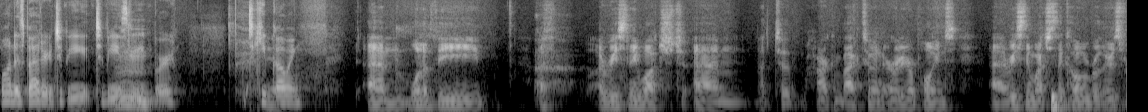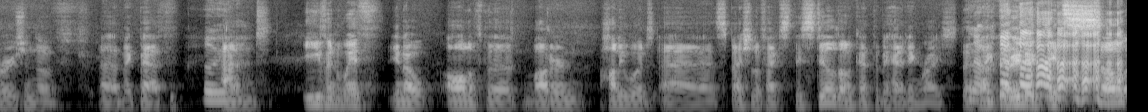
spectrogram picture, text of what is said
what is better to be to be asleep or to keep going. um, one of the I, I recently watched um, to harken back to an earlier point. I recently watched the Coen Brothers version of uh, Macbeth, Oh, yeah. and even with you know all of the modern Hollywood uh, special effects, they still don't get the beheading right. No. like, Really? it's so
